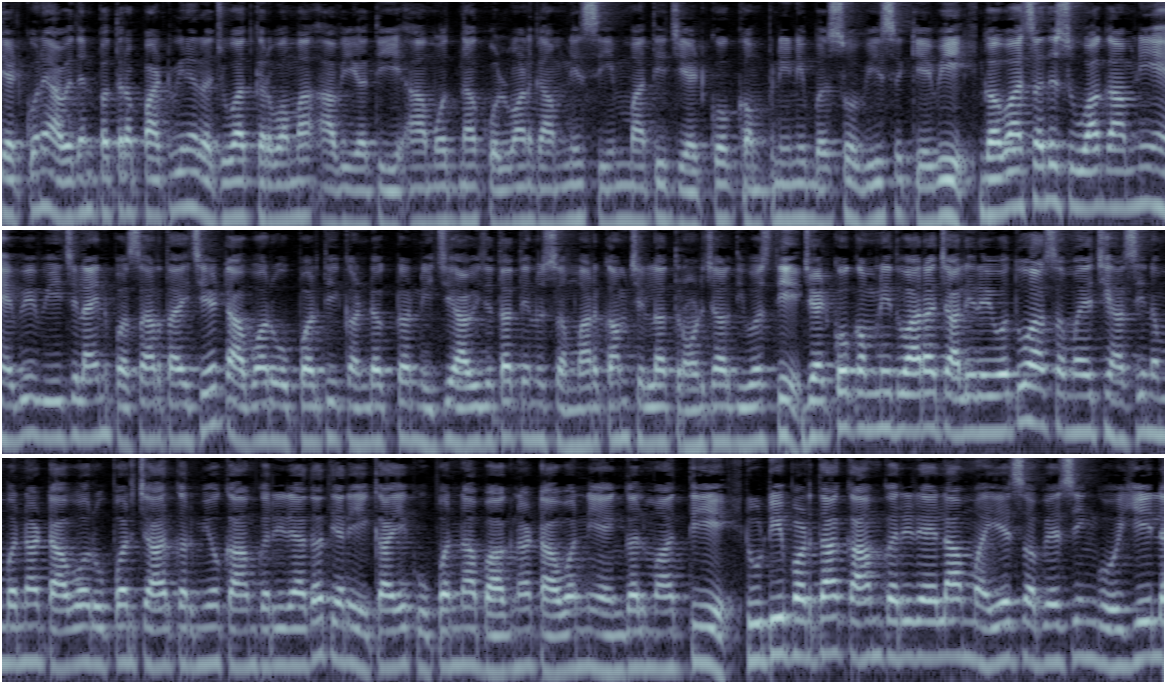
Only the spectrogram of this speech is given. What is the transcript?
જેટકોને આવેદનપત્ર પાઠવીને રજૂઆત કરવામાં આવી હતી. આમોદના કોલવાણ ગામની સીમમાંથી જેટકો કંપનીની બસો વીસ કેવી ગવાસદ સુવા ગામની હેવી વીજ લાઇન પસાર થાય છે, ટાવર ઉપરથી કંડક્ટર નીચે આવી જતા તેનું સમારકામ છેલ્લા ત્રણ ચાર દિવસથી જેટકો કંપની દ્વારા ચાલી રહ્યું હતું. આ સમયે છ્યાસી નંબરના ટાવર ઉપર ચાર કર્મીઓ કામ કરી રહ્યા હતા. ત્યારે એકાએક ઉપરના ભાગના ટાવરની એંગલમાંથી તૂટી પડતા કામ કરી રહેલા મહેશ અભયસિંહ ગોહિલ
